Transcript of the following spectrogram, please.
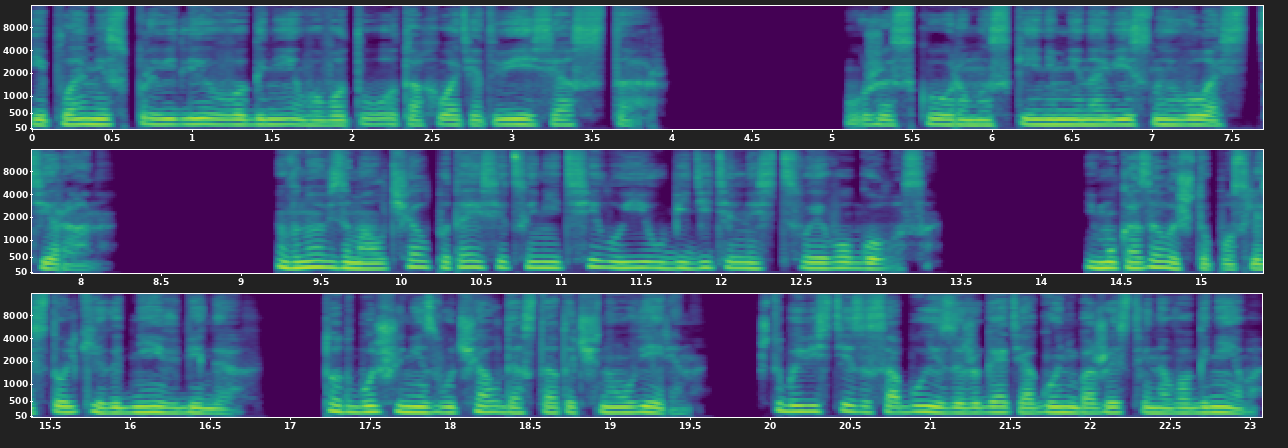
и пламя справедливого гнева вот-вот охватит весь Астар. Уже скоро мы скинем ненавистную власть тирана». Вновь замолчал, пытаясь оценить силу и убедительность своего голоса. Ему казалось, что после стольких дней в бегах тот больше не звучал достаточно уверенно, чтобы вести за собой и зажигать огонь божественного гнева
